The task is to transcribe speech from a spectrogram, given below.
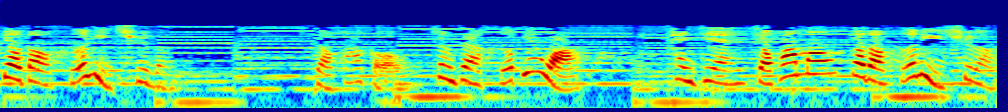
掉到河里去了。小花狗正在河边玩，看见小花猫掉到河里去了。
